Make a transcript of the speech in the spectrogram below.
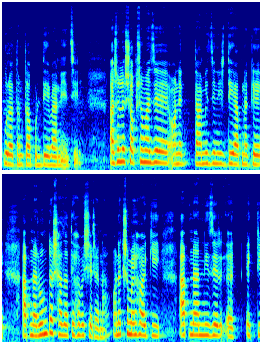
পুরাতন কাপড় দিয়ে বানিয়েছি। আসলে সব সময় যে অনেক দামি জিনিস দিয়ে আপনাকে, আপনার রুমটা সাজাতে হবে সেটা না। অনেক সময় হয় কি, আপনার নিজের একটি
